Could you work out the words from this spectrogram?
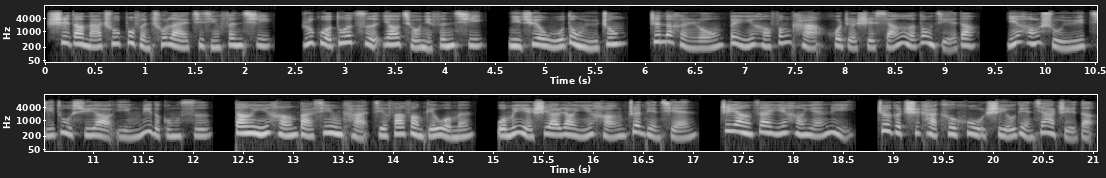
适当拿出部分出来进行分期。如果多次要求你分期，你却无动于衷，真的很容易被银行封卡或者是降额冻结的。银行属于极度需要盈利的公司，当银行把信用卡借发放给我们，我们也是要让银行赚点钱，这样在银行眼里，这个持卡客户是有点价值的。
